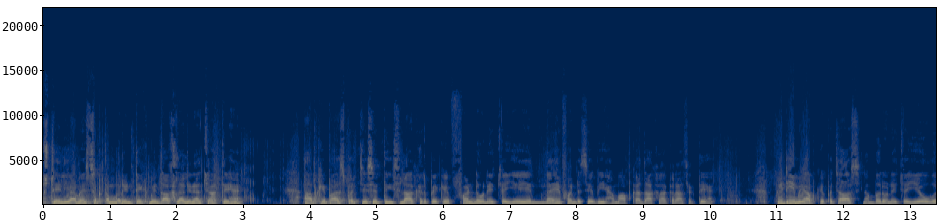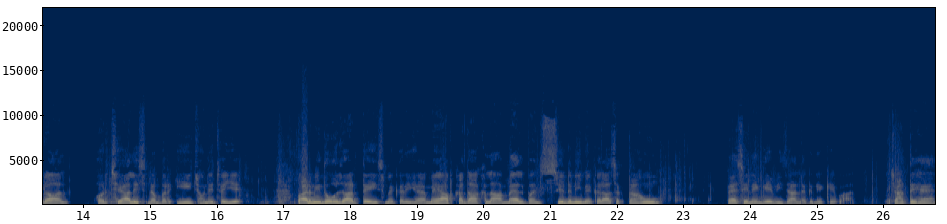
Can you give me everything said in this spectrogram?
ऑस्ट्रेलिया में सितंबर इनटेक में दाखिला लेना चाहते हैं। आपके पास 25 से 30 लाख रुपए के फंड होने चाहिए। ये नए फंड से भी हम आपका दाखिला करा सकते हैं। पीटी में आपके 50 नंबर होने चाहिए ओवरऑल और 46 नंबर ईच होने चाहिए। बारहवीं 2023 में करी है। मैं आपका दाखिला मेलबर्न, सिडनी में करा सकता हूँ। पैसे लेंगे वीज़ा लगने के बाद। चाहते हैं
